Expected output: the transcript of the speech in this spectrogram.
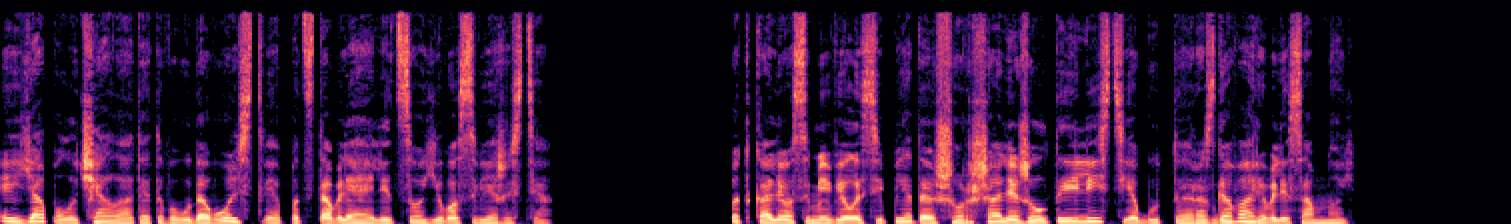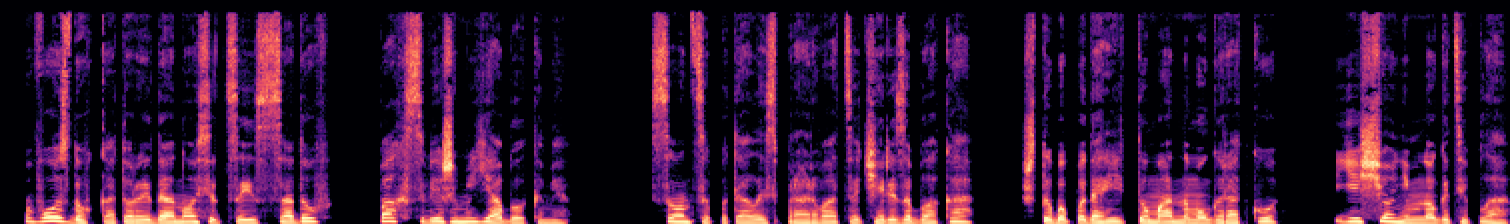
И я получала от этого удовольствие, подставляя лицо его свежести. Под колесами велосипеда шуршали желтые листья, будто разговаривали со мной. Воздух, который доносится из садов, пах свежими яблоками. Солнце пыталось прорваться через облака, чтобы подарить туманному городку еще немного тепла,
